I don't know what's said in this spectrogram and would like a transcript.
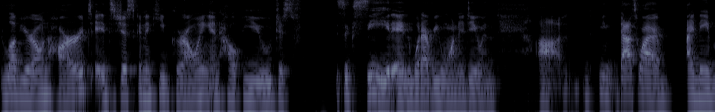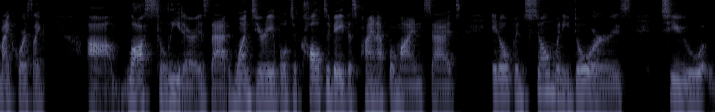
love your own heart, it's just going to keep growing and help you just succeed in whatever you want to do. And um, I mean, that's why I've, I named my course like um, Lost to Leader is that once you're able to cultivate this pineapple mindset, it opened so many doors to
